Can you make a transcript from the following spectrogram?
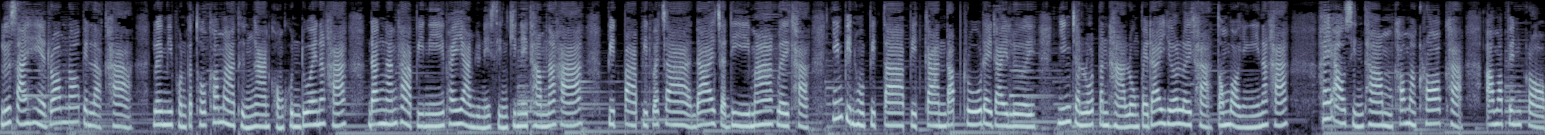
หรือสาเหตุรอบนอกเป็นหลักค่ะ เลยมีผลกระทบเข้ามาถึงงานของคุณด้วยนะคะ ดังนั้นค่ะปีนี้พยายามอยู่ในศีลกินในธรรมนะคะ ปิดปากปิดวาจาได้จะดีมากเลยค่ะ ยิ่งปิดหูปิดตาปิดการรับรู้ใด ๆ เลย ยิ่งจะลดปัญหาลงไปได้เยอะเลยค่ะ ต้องบอกอย่างนี้นะคะให้เอาศีลธรรมเข้ามาครอบค่ะ เอามาเป็นกรอบ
